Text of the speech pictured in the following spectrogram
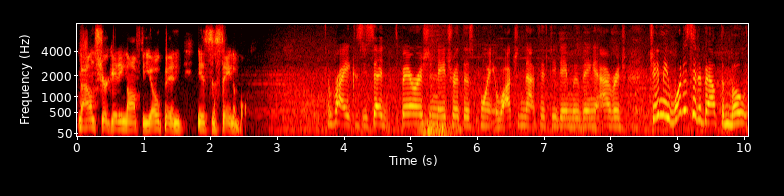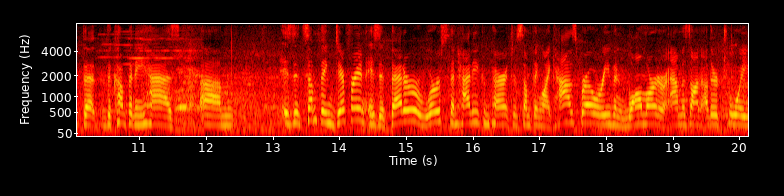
bounce you're getting off the open is sustainable. Right, because you said it's bearish in nature at this point. You're watching that 50 day moving average. Jamie, what is it about the moat that the company has? Um, is it something different? Is it better or worse than how do you compare it to something like Hasbro or even Walmart or Amazon, other toy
